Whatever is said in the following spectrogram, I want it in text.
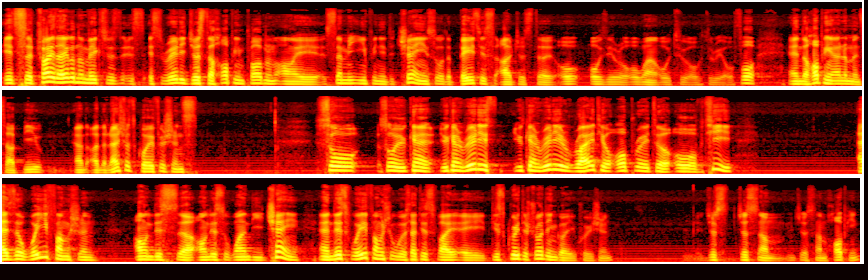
it's a tridiagonal matrix. It's, it's really just a hopping problem on a semi-infinite chain. So the bases are just uh, o, O0, O1, O2, O3, O4, and the hopping elements are B and are the Lanczos coefficients. So so you can you can really you can really write your operator O of t as a wave function on this, uh, on this 1D chain, and this wave function will satisfy a discrete Schrodinger equation, just, just, some, just some hopping.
